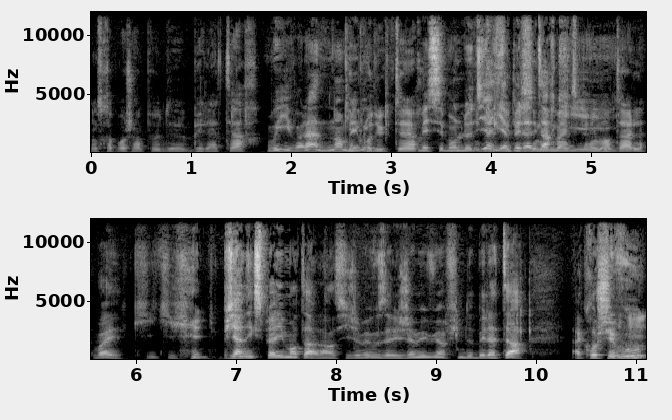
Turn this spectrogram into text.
on se rapproche un peu de Bellatar, Oui, voilà, non, qui mais est oui. producteur, Mais c'est bon de le dire, il y a Bellatar qui... expérimental. Ouais, qui, qui est bien expérimental. hein. Si jamais vous avez jamais vu un film de Bellatar, accrochez-vous, Mhm.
